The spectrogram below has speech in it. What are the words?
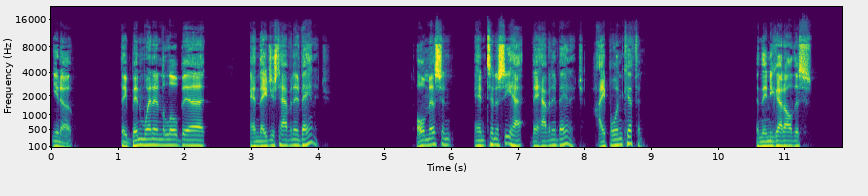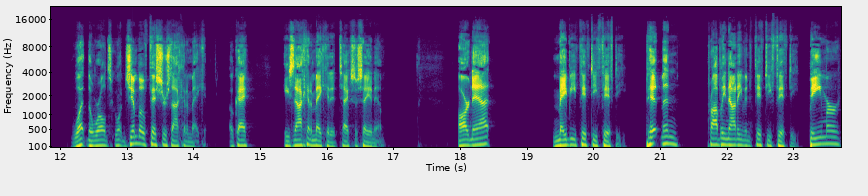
You know, they've been winning a little bit, and they just have an advantage. Ole Miss and, and Tennessee, ha- they have an advantage. Heupel and Kiffin. And then you got all this, what in the world's going Jimbo Fisher's not going to make it, okay? He's not going to make it at Texas A&M. Arnett, maybe 50-50. Pittman, probably not even 50-50. Beamer,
